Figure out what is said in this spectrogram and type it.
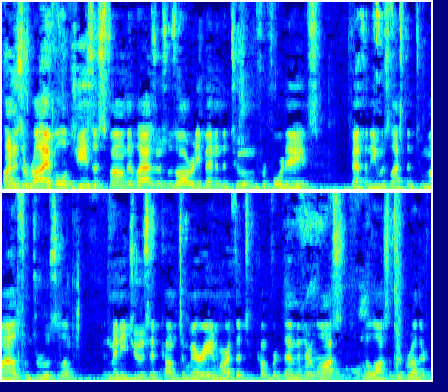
On his arrival, Jesus found that Lazarus was already been in the tomb for four days. Bethany was less than two miles from Jerusalem, and many Jews had come to Mary and Martha to comfort them in their loss and the loss of their brother.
